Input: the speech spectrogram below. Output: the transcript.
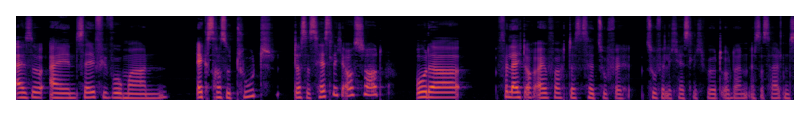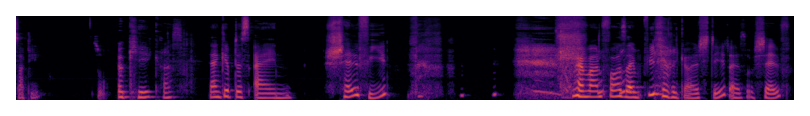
Also ein Selfie, wo man extra so tut, dass es hässlich ausschaut. Oder vielleicht auch einfach, dass es halt zufäll zufällig hässlich wird und dann ist es halt ein Suckly. So. Okay, krass. Dann gibt es ein Shelfie, wenn man vor seinem Bücherregal steht, also Shelf.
